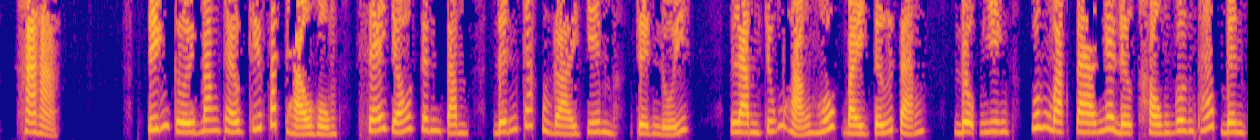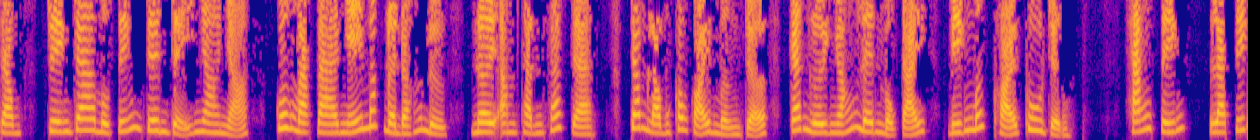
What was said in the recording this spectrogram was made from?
ha ha. Tiếng cười mang theo khí phách hào hùng, xé gió kinh tâm, đến các loài chim trên núi, làm chúng hoảng hốt bay tứ tán. Đột nhiên, quân mặt tà nghe được hồng quân tháp bên trong, truyền ra một tiếng trên trĩ nho nhỏ, quân mặt tà nháy mắt đã đoán được nơi âm thanh phát ra. Trong lòng không khỏi mừng trở, các người nhón lên một cái, biến mất khỏi khu rừng. Hắn tiến là tiến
